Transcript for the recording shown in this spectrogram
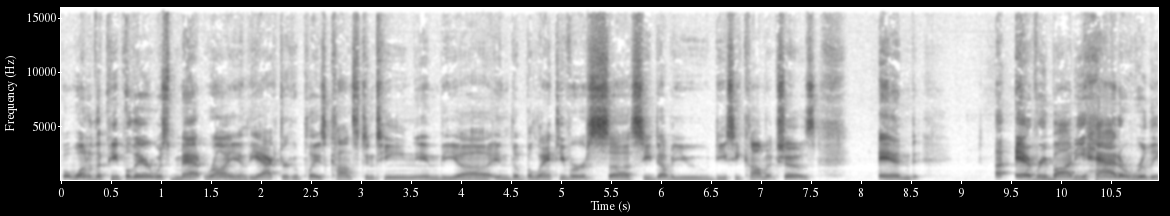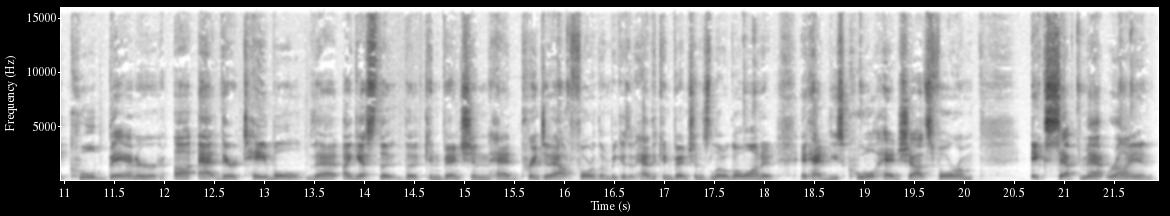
But one of the people there was Matt Ryan, the actor who plays Constantine in the uh, in the Berlantiverse uh, CW DC comic shows, and uh, everybody had a really cool banner uh, at their table that I guess the, the convention had printed out for them because it had the convention's logo on it. It had these cool headshots for them. Except Matt Ryan.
